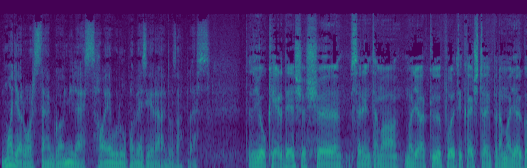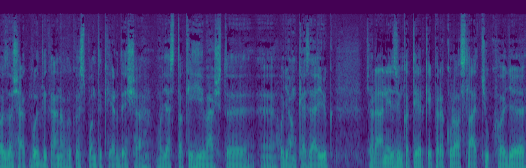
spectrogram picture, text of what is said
Magyarországgal mi lesz, ha Európa vezéráldozat lesz? Ez jó kérdés, és szerintem a magyar külpolitika és tulajdonképpen a magyar gazdaságpolitikának a központi kérdése, hogy ezt a kihívást hogyan kezeljük. Ha ránézünk a térképre, akkor azt látjuk, hogy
